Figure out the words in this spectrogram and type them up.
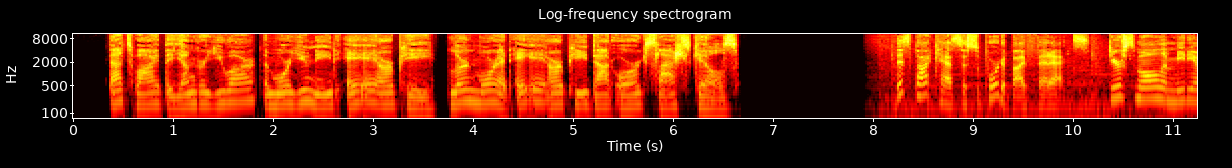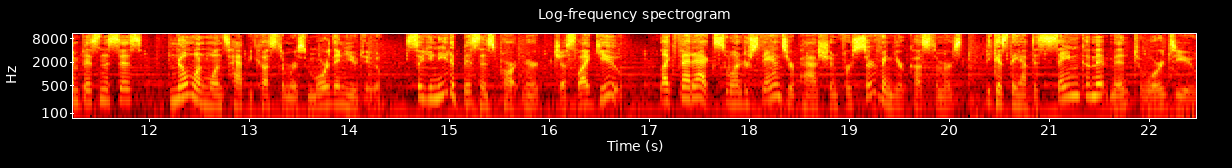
That's why the younger you are, the more you need AARP. Learn more at aarp.org/skills. This podcast is supported by FedEx. Dear small and medium businesses, no one wants happy customers more than you do. So you need a business partner just like you. Like FedEx who understands your passion for serving your customers because they have the same commitment towards you.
